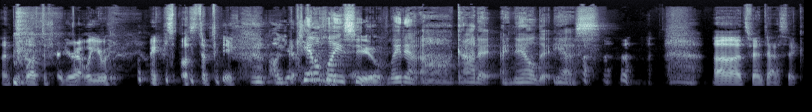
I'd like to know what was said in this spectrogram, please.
and people have to figure out what you're, what you're supposed to be. Oh, you're can't place you. Lay down. Oh, got it. I nailed it. Yes. Oh, that's fantastic.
